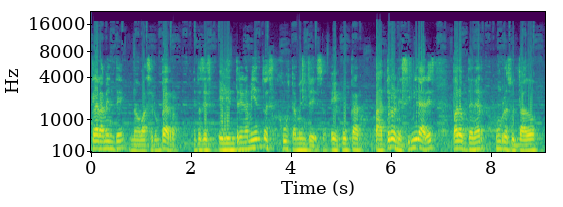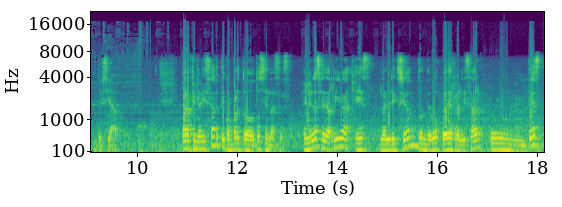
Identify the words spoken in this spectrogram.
claramente no va a ser un perro. Entonces el entrenamiento es justamente eso, es buscar patrones similares para obtener un resultado deseado. Para finalizar te comparto dos enlaces. El enlace de arriba es la dirección donde vos podés realizar un test,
